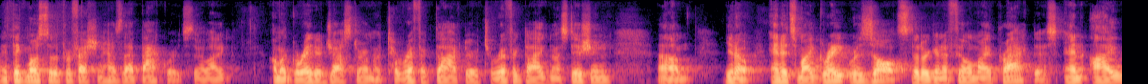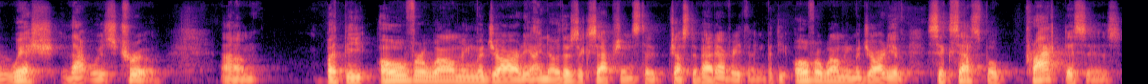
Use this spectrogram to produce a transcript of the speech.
I think most of the profession has that backwards. They're like, I'm a great adjuster, I'm a terrific doctor, terrific diagnostician, um, you know, and it's my great results that are going to fill my practice. And I wish that was true. Um, but the overwhelming majority, I know there's exceptions to just about everything, but the overwhelming majority of successful practices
